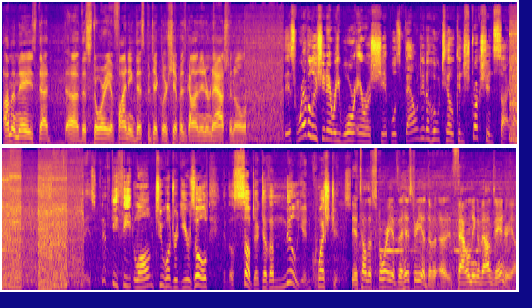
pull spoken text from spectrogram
I'm amazed that uh, the story of finding this particular ship has gone international. This Revolutionary War era ship was found in a hotel construction site. It is 50 feet long, 200 years old, and the subject of a million questions. It tells the story of the history of the uh, founding of Alexandria.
